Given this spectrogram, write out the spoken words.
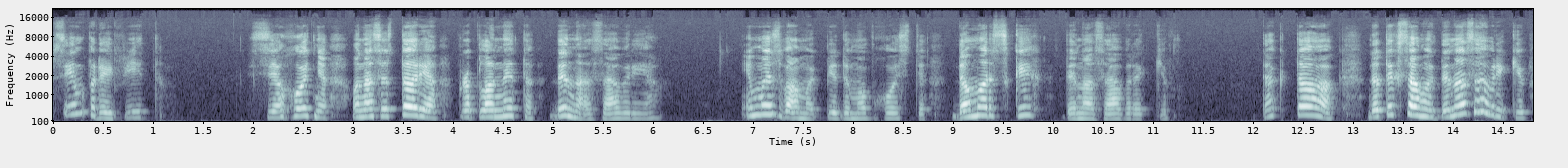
Всім привіт! Сьогодні у нас історія про планету Динозаврія. І ми з вами підемо в гості до морських динозавриків. Так, так, до тих самих динозавриків,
